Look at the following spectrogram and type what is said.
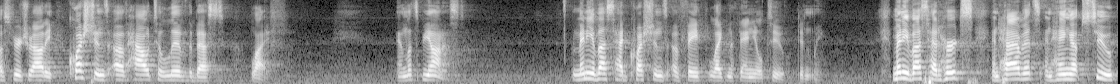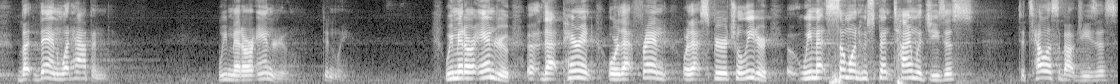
of spirituality, questions of how to live the best life. And let's be honest, many of us had questions of faith like Nathaniel too, didn't we? Many of us had hurts and habits and hangups too, but then what happened? We met our Andrew, didn't we? We met our Andrew, uh, that parent or that friend or that spiritual leader. We met someone who spent time with Jesus to tell us about Jesus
